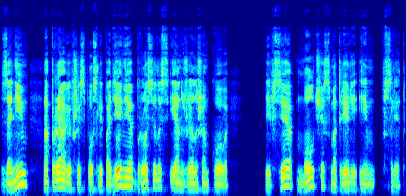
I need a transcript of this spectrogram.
За ним, оправившись после падения, бросилась и Анжела Шамкова, и все молча смотрели им вслед.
